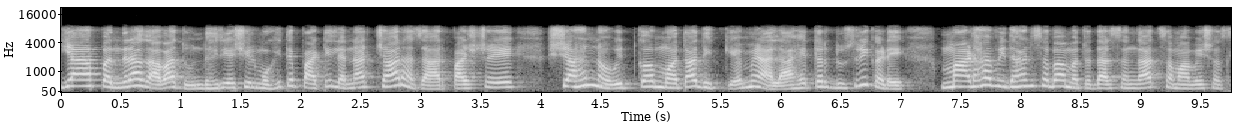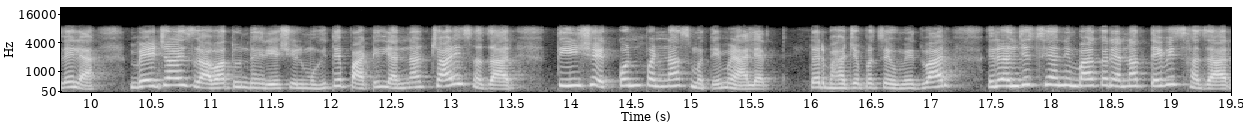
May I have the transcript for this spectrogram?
या पंधरा गावातून धैर्यशील मोहिते पाटील यांना चार हजार पाचशे शहाण्णव इतकं मताधिक्य मिळालं आहे. तर दुसरीकडे माढा विधानसभा मतदारसंघात समावेश असलेल्या बेचाळीस गावातून धैर्यशील मोहिते पाटील यांना चाळीस हजार तीनशे एकोणपन्नास मते मिळाल्यात तर भाजपचे उमेदवार रणजितसिंह निंबाळकर यांना तेवीस हजार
